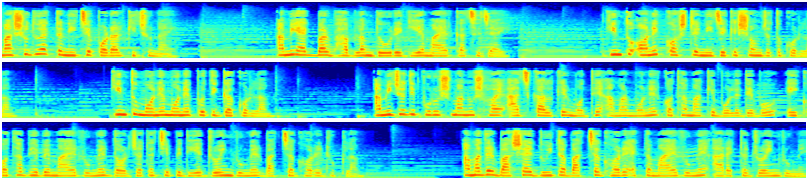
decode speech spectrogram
মা শুধু একটা নিচে পড়ার কিছু নাই। আমি একবার ভাবলাম দৌড়ে গিয়ে মায়ের কাছে যাই। কিন্তু অনেক কষ্টে নিজেকে সংযত করলাম। কিন্তু মনে মনে প্রতিজ্ঞা করলাম। আমি যদি পুরুষ মানুষ হয়, আজ কালকের মধ্যে আমার মনের কথা মাকে বলে দেব, এই কথা ভেবে মায়ের রুমের দরজাটা চেপে দিয়ে ড্রয়িং রুমের বাচ্চা ঘরে ঢুকলাম। আমাদের বাসায় দুইটা বাচ্চা ঘরে, একটা মায়ের রুমে আর একটা ড্রয়িং রুমে।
